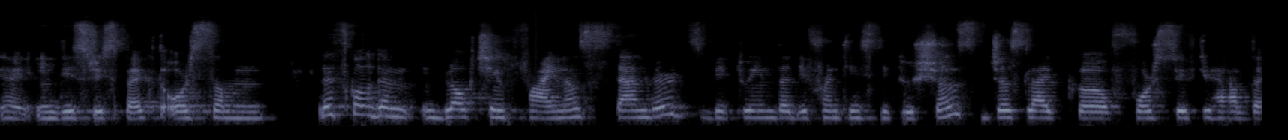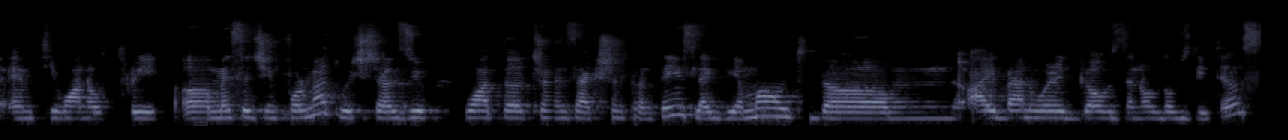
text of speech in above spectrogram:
in this respect, or some let's call them blockchain finance standards between the different institutions. Just like uh, for Swift, you have the MT103 uh, messaging format, which tells you what the transaction contains, like the amount, the um, IBAN, where it goes, and all those details.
